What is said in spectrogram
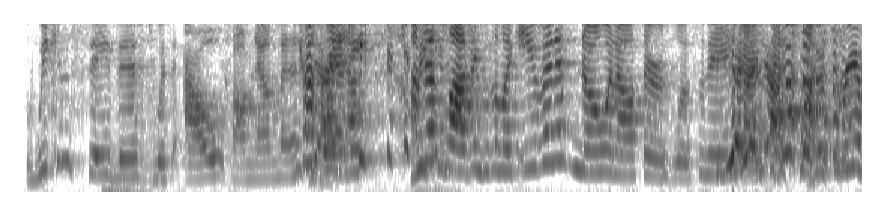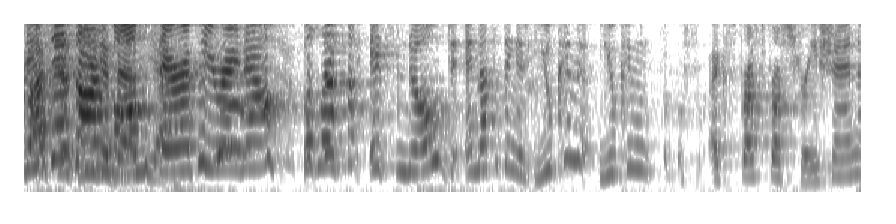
We can say this Mm-hmm. without. Calm down, man. Yeah. Brandy. I'm just laughing because I'm like, even if no one out there is listening, Yeah, yeah, guys, yeah. guess what? The three of this us is just our mom's this, yeah. therapy right now. But like, it's no, and that's the thing is you can you can f- express frustration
